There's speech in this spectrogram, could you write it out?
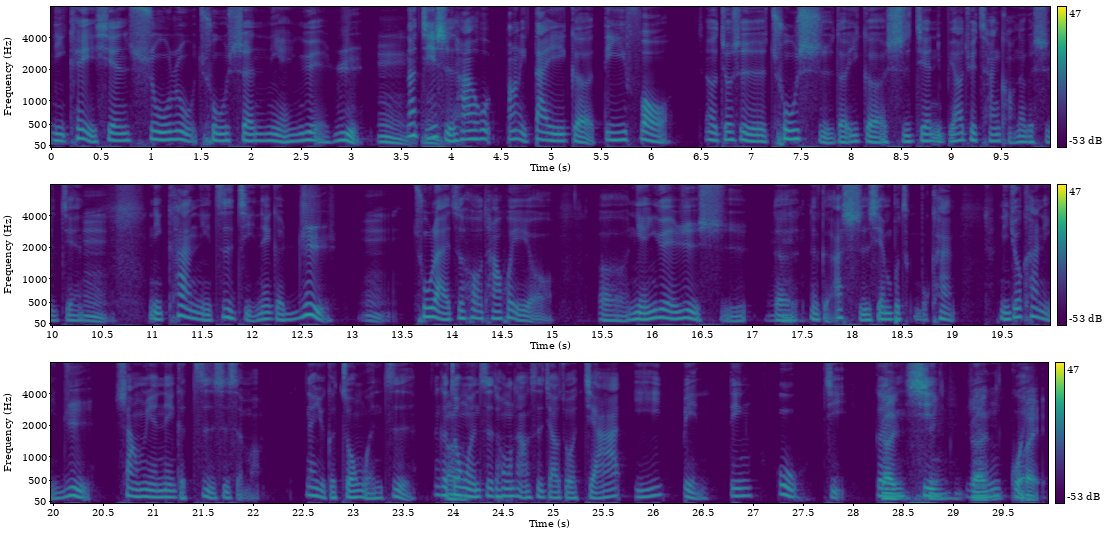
你可以先输入出生年月日。嗯那即使他会帮你带一个 default，呃，就是初始的一个时间，你不要去参考那个时间，嗯。你看你自己那个日嗯。出来之后，它会有呃年月日时的嗯。那个、啊时先不不看，你就看你日上面那个字是什么。那有个中文字，那个中嗯文字通常是叫做甲乙丙丁戊己庚庚辛辛壬癸。癸。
